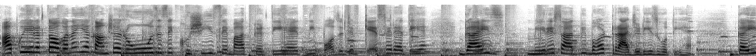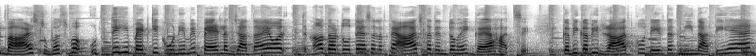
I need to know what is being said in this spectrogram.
आपको ये लगता होगा ना, ये आकांक्षा रोज ऐसे खुशी से बात करती है, इतनी पॉजिटिव कैसे रहती है? गाइस मेरे साथ भी बहुत ट्रेजेडीज होती हैं। कई बार सुबह सुबह उठते ही बेड के कोने में पैर लग जाता है और इतना दर्द होता है, ऐसा लगता है आज का दिन तो भाई गया हाथ से। कभी कभी रात को देर तक नींद आती है एंड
